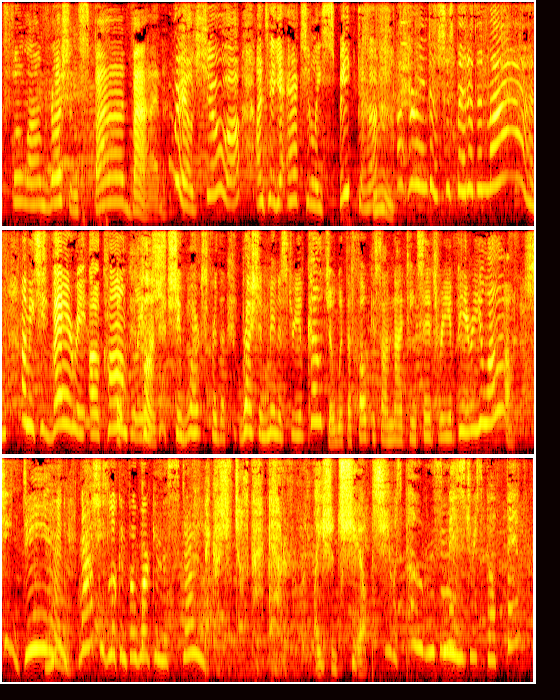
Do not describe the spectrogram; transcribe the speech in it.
Full on Russian spy vibe. Well, sure, until you actually speak to her. Hmm. Her English is better than mine. I mean, she's very accomplished. Hon, she works for the Russian Ministry of Culture with a focus on 19th century imperial art. She did. Hmm. Now she's looking for work in the States. Because she just got out of a relationship. She was Putin's mistress for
